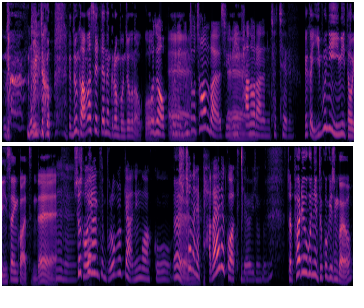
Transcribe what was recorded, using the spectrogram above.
눈 뜨고 눈 감았을 때는 그런 본 적은 없고 본 적 없고 예. 그냥 눈 뜨고 처음 봐요. 지금 예. 이 단어라는 자체를. 그러니까 이분이 이미 더 인싸인 것 같은데 네네. 숏폼 저희한테 물어볼 게 아닌 것 같고 네. 추천을 해 받아야 될 것 같은데요. 이 정도는. 자, 파리오군님 듣고 계신가요?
